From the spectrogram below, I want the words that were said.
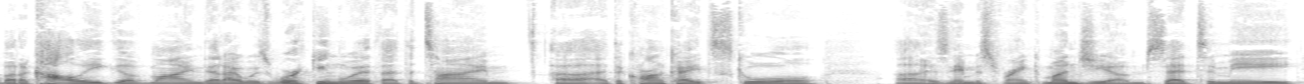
but a colleague of mine that I was working with at the time uh, at the Cronkite School, uh, his name is Frank Mungeam, said to me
